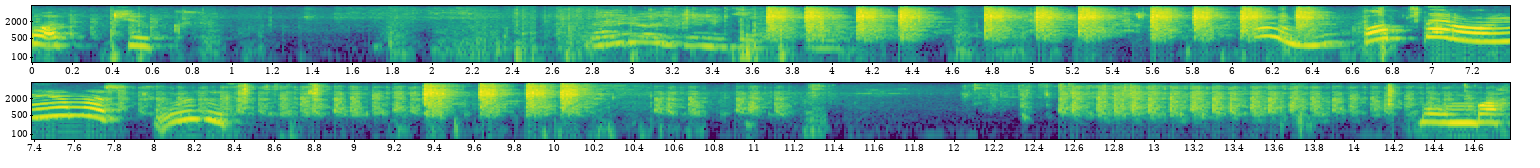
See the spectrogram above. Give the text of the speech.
Botçuk. Ben öldürecektim. Oğlum, Botlar oynayamaz ki ölür. Bomba.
